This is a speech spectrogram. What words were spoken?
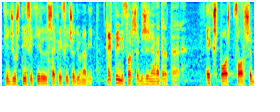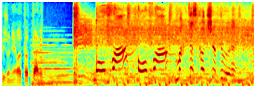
che giustifichi il sacrificio di una vita. E quindi forse bisognava trattare. Ex post forse bisognava trattare. Fa, oh fa, ma che scocciature!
